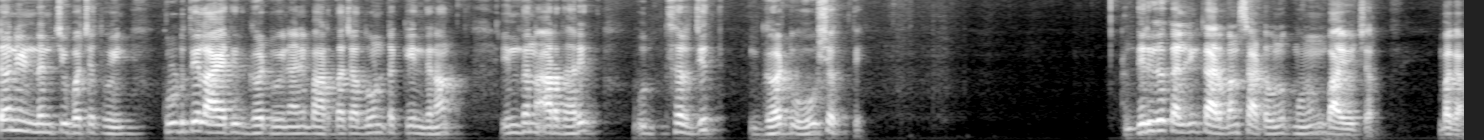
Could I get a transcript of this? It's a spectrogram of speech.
टन इंधनची बचत होईल क्रूड तेल आयातीत घट होईल आणि भारताच्या दोन टक्के इंधनात इंधन आधारित उत्सर्जित घट होऊ शकते. दीर्घकालीन कार्बन साठवणूक म्हणून बायोचार. बघा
